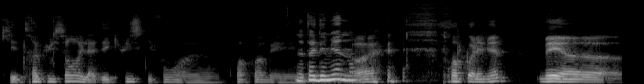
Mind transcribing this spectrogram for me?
qui est très puissant. Il a des cuisses qui font euh, trois fois mes. la taille des miennes, non Ouais, trois fois les miennes. Mais euh,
